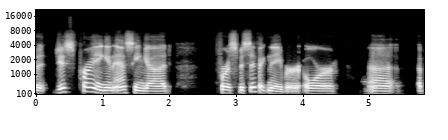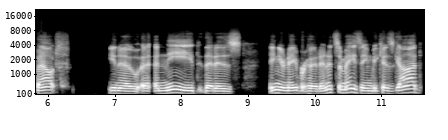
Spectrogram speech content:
but just praying and asking God for a specific neighbor or uh, about you know a, a, need that is in your neighborhood and it's amazing because god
